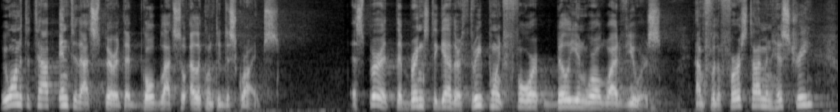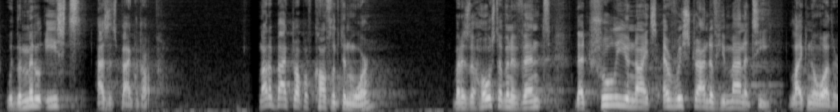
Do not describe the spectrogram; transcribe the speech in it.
We wanted to tap into that spirit that Goldblatt so eloquently describes. A spirit that brings together 3.4 billion worldwide viewers, and for the first time in history, with the Middle East as its backdrop. Not a backdrop of conflict and war, but as the host of an event that truly unites every strand of humanity like no other.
